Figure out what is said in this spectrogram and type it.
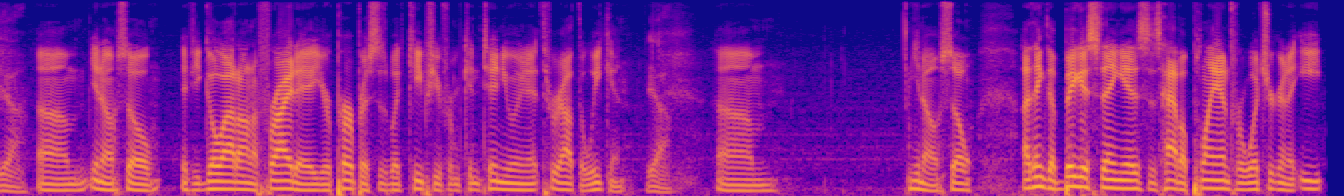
Yeah. um, you know so if you go out on a friday your purpose is what keeps you from continuing it throughout the weekend Yeah. um, you know so i think the biggest thing is is have a plan for what you're going to eat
